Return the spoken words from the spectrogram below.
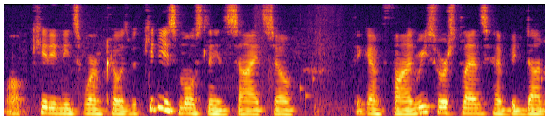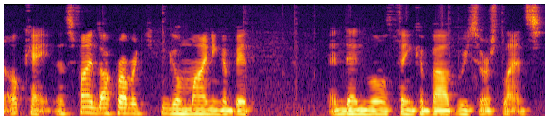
well, Kitty needs warm clothes, but Kitty is mostly inside, so I think I'm fine. Resource plans have been done. Okay, that's fine. Doc Robert, you can go mining a bit, and then we'll think about resource plans.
